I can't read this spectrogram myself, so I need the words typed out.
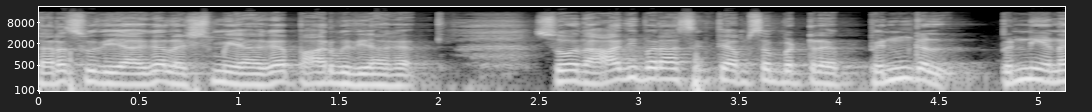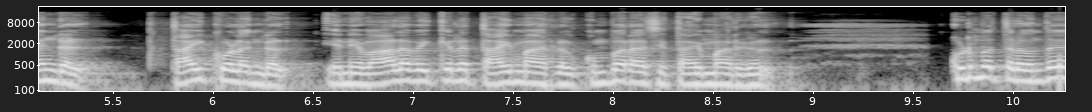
சரஸ்வதியாக லக்ஷ்மியாக பார்வதியாக. ஸோ அந்த ஆதிபராசக்தி அம்சம் பெற்ற பெண்கள் பெண் இனங்கள் தாய்க்குளங்கள் என்னை வாழ வைக்கிற தாய்மார்கள் கும்பராசி தாய்மார்கள் குடும்பத்தில் வந்து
